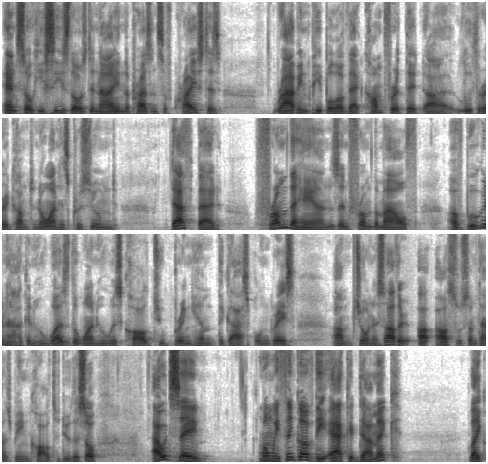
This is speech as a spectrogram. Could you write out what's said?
And so he sees those denying the presence of Christ as robbing people of that comfort that uh, Luther had come to know on his presumed deathbed from the hands and from the mouth of Bugenhagen, who was the one who was called to bring him the gospel and grace. Um, Jonas other uh, also sometimes being called to do this. So I would say when we think of the academic, like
